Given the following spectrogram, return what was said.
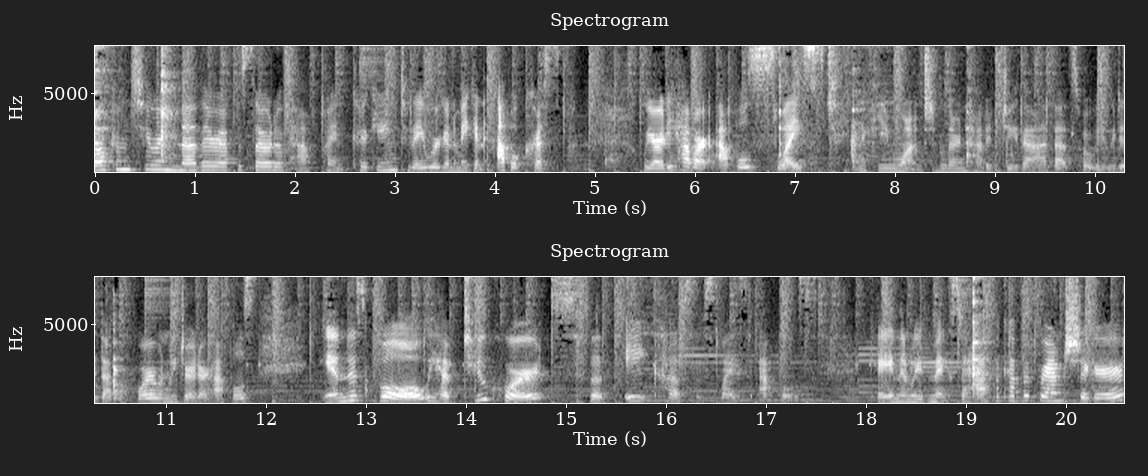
welcome to another episode of Half Pint Cooking. Today we're gonna make an apple crisp. We already have our apples sliced, and if you want to learn how to do that, that's what we, we did that before when we dried our apples. In this bowl, we have two quarts, so that's eight cups of sliced apples. Okay, and then we've mixed a half a cup of brown sugar.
